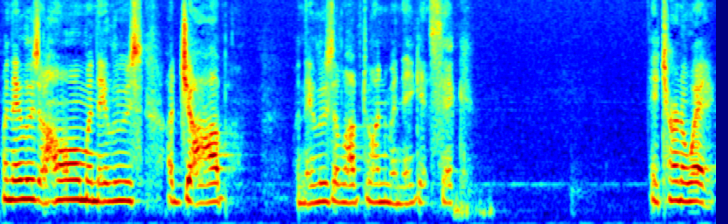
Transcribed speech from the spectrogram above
when they lose a home, when they lose a job, when they lose a loved one, when they get sick, they turn away.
